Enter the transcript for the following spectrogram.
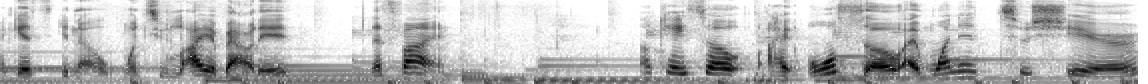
I guess, you know, once you lie about it, that's fine. Okay, so I also I wanted to share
